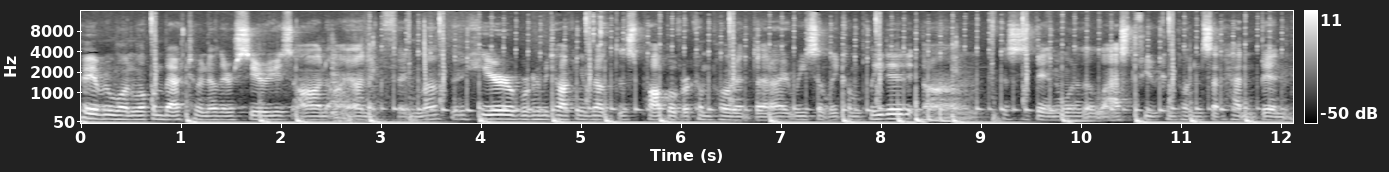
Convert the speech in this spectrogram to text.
Hey everyone, welcome back to another series on Ionic Figma. Here we're going to be talking about this popover component that I recently completed. Um, this has been one of the last few components that hadn't been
